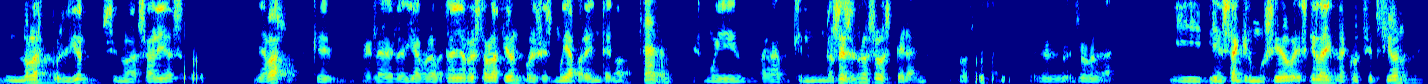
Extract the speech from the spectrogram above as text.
no la exposición sino las áreas de abajo que el, laboratorio de restauración pues es muy aparente no Claro. es muy para que no se, no se lo esperan eh, eso es verdad y piensan que el museo es que la, la concepción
